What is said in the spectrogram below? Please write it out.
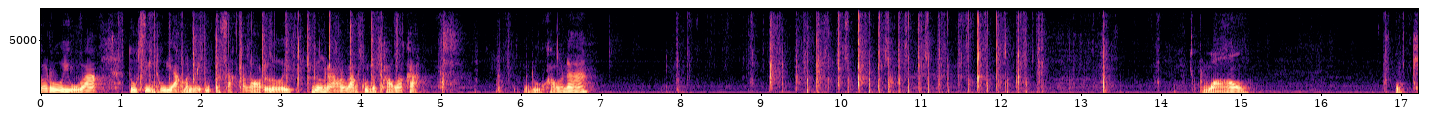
ก็รู้อยู่ว่าทุกสิ่งทุกอย่างมันมีอุปสรรคตลอดเลย เรื่องราวระหว่างคุณกับเขาอะค่ะ มาดูเขานะ ว้าว โอเค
